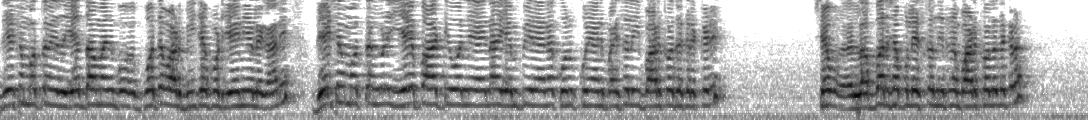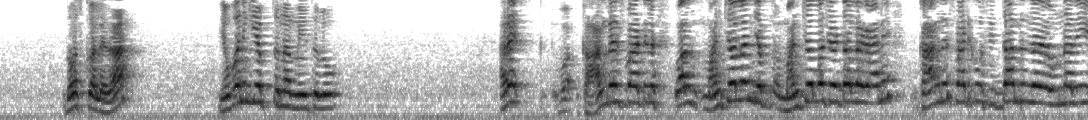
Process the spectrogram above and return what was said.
దేశం మొత్తం ఏదో చేద్దామని పో- పోతే వాడు బీజేపీ వాడు చేయనీయలే కానీ దేశం మొత్తం కూడా ఏ పార్టీ ఉన్న అయినా ఎంపీ అయినా కొనుక్కునే అని పైసలు ఈ బాడుకో దగ్గర ఎక్కడి? లబ్బర్ షప్పులు వేసుకొని తిరిగిన బాడుకోలే దగ్గర? దోసుకోలేదా? ఎవరికి చెప్తున్నారు నీతులు? అరే కాంగ్రెస్ పార్టీలో వాళ్ళు మంచోళ్ళని చెప్తారు మంచోళ్ళో చెడ్డోళ్ళో కానీ కాంగ్రెస్ పార్టీకి ఒక సిద్ధాంతం ఉన్నది.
